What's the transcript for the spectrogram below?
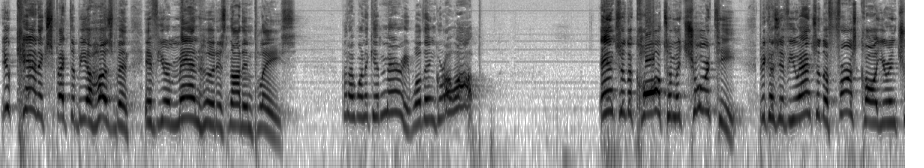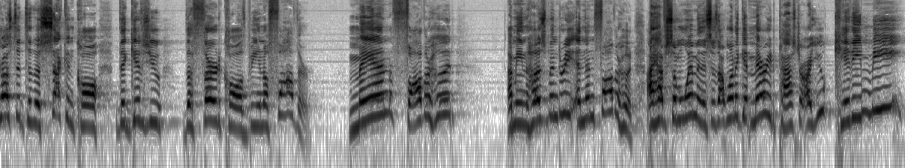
You can't expect to be a husband if your manhood is not in place. But I want to get married. Well, then grow up. Answer the call to maturity. Because if you answer the first call, you're entrusted to the second call that gives you the third call of being a father. Man, fatherhood, I mean husbandry, and then fatherhood. I have some women that says, I want to get married, Pastor. Are you kidding me?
